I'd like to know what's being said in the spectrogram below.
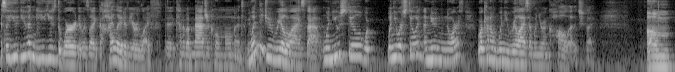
so you you had you used the word. It was like the highlight of your life, the kind of a magical moment. When did you realize that? When you still were when you were still in a New North, or kind of when you realized that when you were in college, like Um,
